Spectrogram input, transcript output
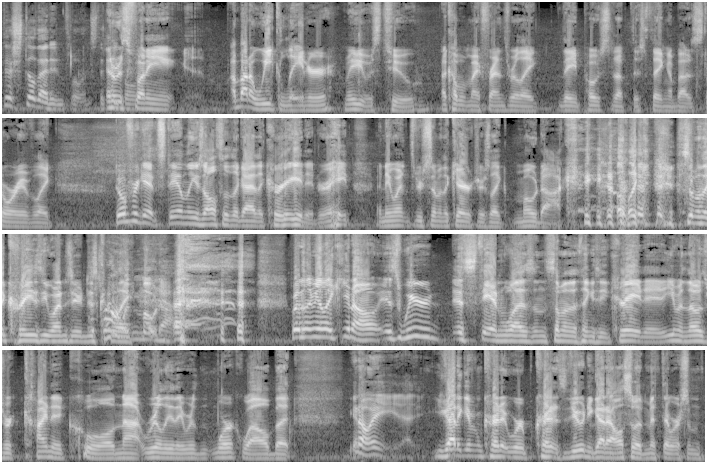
there's still that influence. That And it was funny. About a week later, maybe it was two. A couple of my friends were like, they posted up this thing about a story of like, don't forget Stan Lee's also the guy that created, right? And they went through some of the characters like MODOK, you know, like some of the crazy ones who are just kind of like MODOK? But I mean, like you know, as weird as Stan was and some of the things he created, even those were kind of cool. Not really, they wouldn't work well, but you know, you got to give him credit where credit's due, and you got to also admit there were some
